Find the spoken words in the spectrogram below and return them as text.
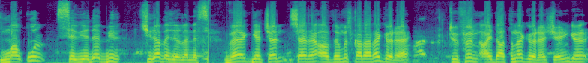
makul seviyede bir kira belirlemesi Ve geçen sene aldığımız karara göre TÜF'ün aidatına göre şeyin gö-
